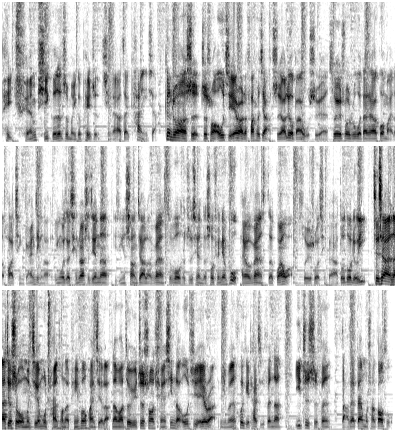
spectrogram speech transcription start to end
配全皮革的这么一个配置，请大家再看一下。更重要的是，这双 OG Era 的发售价只要六百五十元，所以说如果大家要购买的话，请赶紧了，因为在前段时间呢，已经上。加了 Vans Vault 直线的授权店铺，还有 Vans 的官网，所以说请大家多多留意。接下来呢，就是我们节目传统的评分环节了。那么对于这双全新的 OG Era，你们会给它几分呢？一至十分，打在弹幕上告诉我。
